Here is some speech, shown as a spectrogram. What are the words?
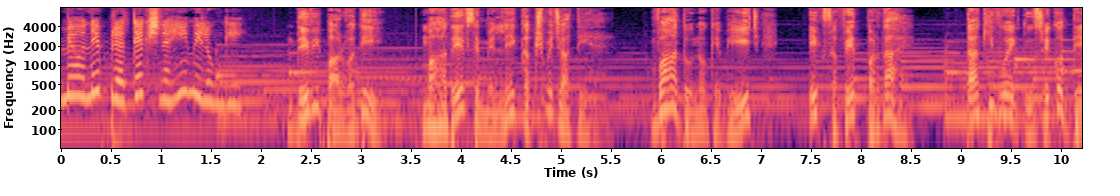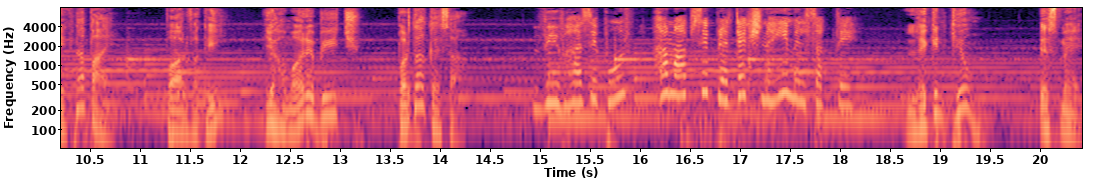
मैं उन्हें प्रत्यक्ष नहीं मिलूँगी। देवी पार्वती महादेव से मिलने कक्ष में जाती हैं। वहाँ दोनों के बीच एक सफ़ेद पर्दा है ताकि वो एक दूसरे को देख ना पाए। पार्वती ये हमारे बीच पर्दा कैसा? विवाह से पूर्व हम आपसे प्रत्यक्ष नहीं मिल सकते। लेकिन क्यों? इसमें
